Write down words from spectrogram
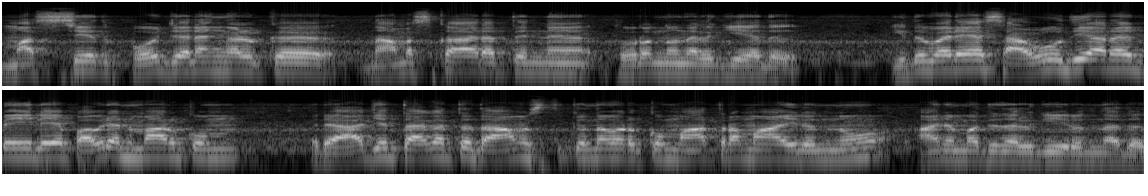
മസ്ജിദ് പൊതുജനങ്ങൾക്ക് നമസ്കാരത്തിന് തുറന്നു നൽകിയത്. ഇതുവരെ സൗദി അറേബ്യയിലെ പൗരന്മാർക്കും രാജ്യത്തകത്ത് താമസിക്കുന്നവർക്കും മാത്രമായിരുന്നു അനുമതി നൽകിയിരുന്നത്.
